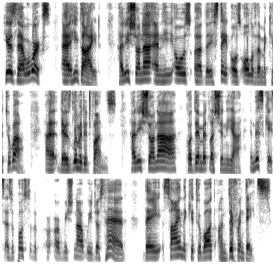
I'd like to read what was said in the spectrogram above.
here's how it works. Uh, he died. Harishona, and he owes, uh, the estate owes all of them a ketubah. Uh, there's limited funds. Harishona kodemet lasheniya. In this case, as opposed to the or, or Mishnah we just had, they sign the ketubot on different dates.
